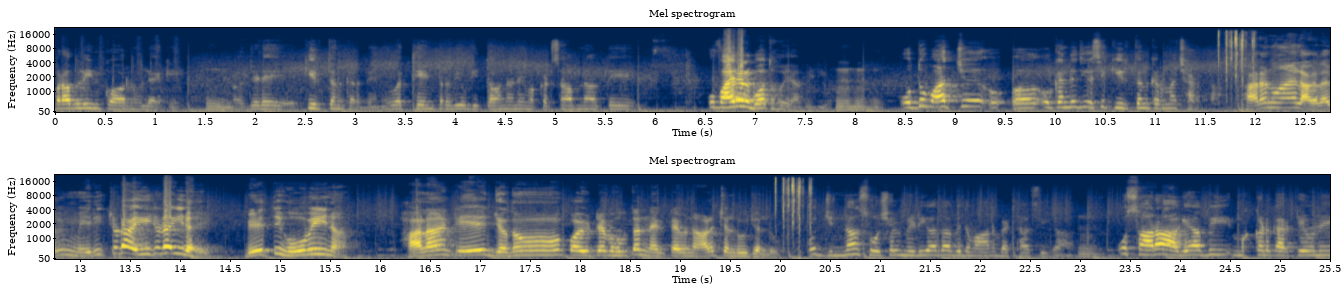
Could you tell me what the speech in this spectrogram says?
ਪ੍ਰਭਲੀਨ ਕੌਰ ਨੂੰ ਲੈ ਕੇ ਜਿਹੜੇ ਕੀਰਤਨ ਕਰਦੇ ਨੇ ਉਹ ਇੱਥੇ ਇੰਟਰਵਿਊ ਕੀਤਾ ਉਹਨਾਂ ਨੇ ਮੱਕੜ ਸਾਹਿਬ ਨਾਲ ਤੇ ਉਹ ਵਾਇਰਲ ਬਹੁਤ ਹੋਇਆ ਵੀਡੀਓ ਹੂੰ ਹੂੰ ਹੂੰ। ਉਦੋਂ ਬਾਅਦ ਚ ਉਹ ਕਹਿੰਦੇ ਜੀ ਅਸੀਂ ਕੀਰਤਨ ਕਰਨਾ ਛੱਡਤਾ। ਸਾਰਿਆਂ ਨੂੰ ਐ ਲੱਗਦਾ ਵੀ ਮੇਰੀ ਚੜ੍ਹਾਈ ਚੜ੍ਹਾਈ ਰਹੇ ਬੇਇੱਜ਼ਤੀ ਹੋਵੇ ਹੀ ਨਾ। ਹਾਲਾਂਕਿ ਜਦੋਂ ਪੋਜ਼ਿਟਿਵ ਹੋਊ ਤਾਂ 네ਗੇਟਿਵ ਨਾਲ ਚੱਲੂ ਚੱਲੂ। ਉਹ ਜਿੰਨਾ ਸੋਸ਼ਲ ਮੀਡੀਆ ਦਾ ਵਿਦਵਾਨ ਬੈਠਾ ਸੀਗਾ ਹੂੰ। ਉਹ ਸਾਰਾ ਆ ਗਿਆ ਵੀ ਮੱਕੜ ਕਰਕੇ ਉਹਨੇ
